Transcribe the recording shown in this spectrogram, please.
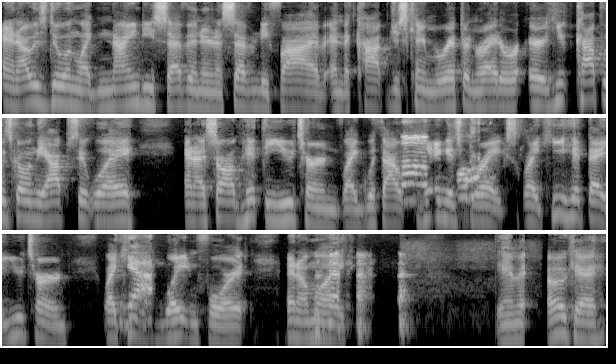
and i was doing like 97 and a 75 and the cop just came ripping right or, or he cop was going the opposite way and i saw him hit the u-turn like without Oh. hitting his oh. brakes like he hit that u-turn like he Yeah. was waiting for it and i'm like damn it. Okay.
